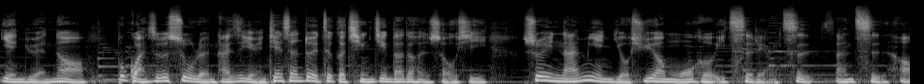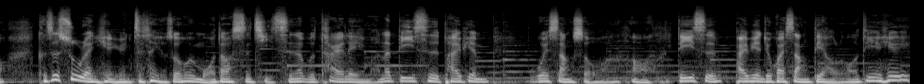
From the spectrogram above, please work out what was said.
演员哦，不管是不是素人还是演员，天生对这个情境大家都很熟悉，所以难免有需要磨合一次、两次、三次。哈，可是素人演员真的有时候会磨到十几次，那不是太累嘛？那第一次拍片不会上手啊，哦，第一次拍片就快上吊了。哦，第一天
